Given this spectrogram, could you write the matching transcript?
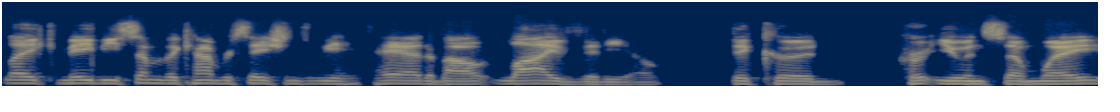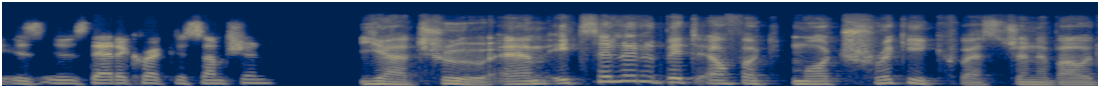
like maybe some of the conversations we've had about live video that could hurt you in some way. Is is that a correct assumption? Yeah, true. Um, it's a little bit of a more tricky question about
